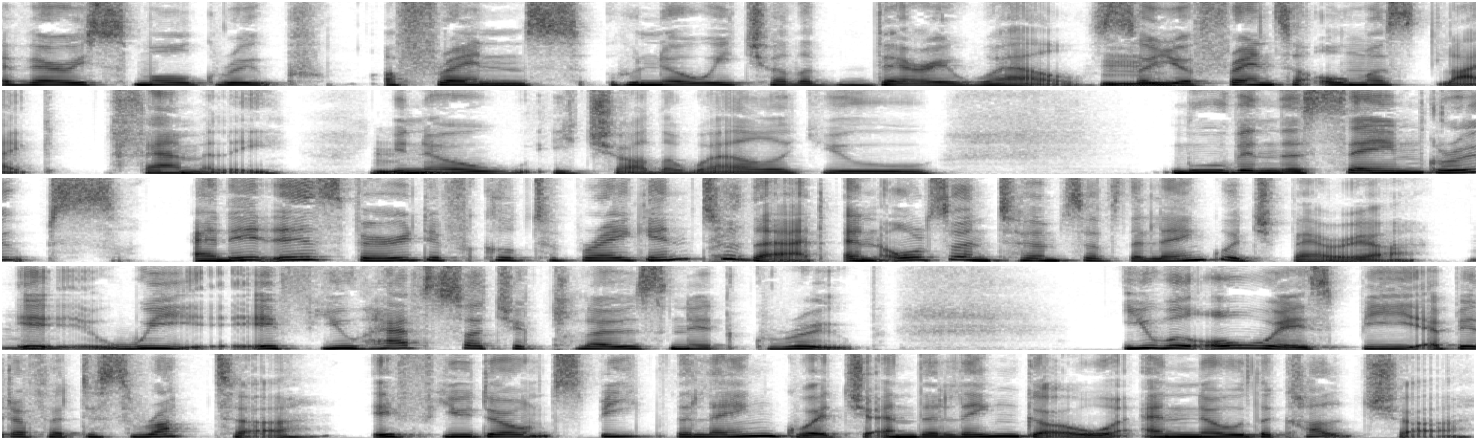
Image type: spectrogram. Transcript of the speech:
a very small group of friends who know each other very well. So Mm. your friends are almost like family. Mm-hmm. You know each other well. You move in the same groups. And it is very difficult to break into that. And also in terms of the language barrier, Mm. it, we if you have such a close knit group, you will always be a bit of a disruptor if you don't speak the language and the lingo and know the culture.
